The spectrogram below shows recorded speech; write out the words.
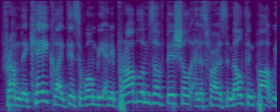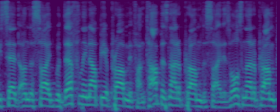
from the cake, like this, it won't be any problems of bishul. And as far as the melting pot, we said on the side would definitely not be a problem. If on top is not a problem, the side is also not a problem,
